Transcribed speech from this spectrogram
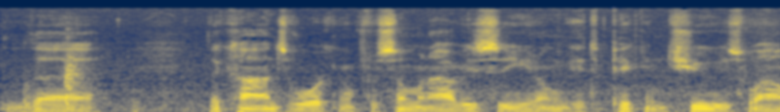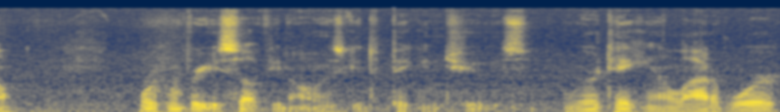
the the cons of working for someone, obviously, you don't get to pick and choose. Well, working for yourself, you don't always get to pick and choose. We're taking a lot of work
